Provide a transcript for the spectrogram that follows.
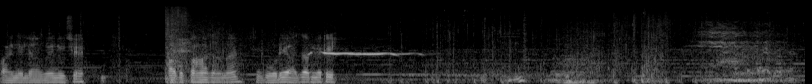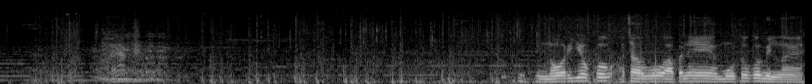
फाइनली आ गए नीचे। अब कहाँ जाना है? घोड़े, आ आजा मेरे। नोरियो को अच्छा वो अपने मोटो को मिलना है।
